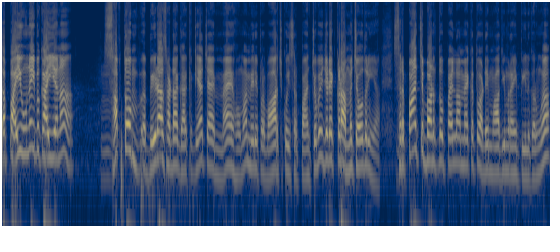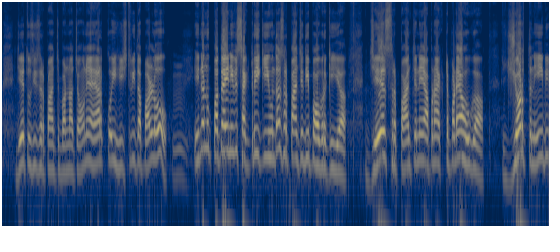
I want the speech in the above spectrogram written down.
ਤਾਂ ਭਾਈ ਉਹਨੇ ਹੀ ਬਕਾਈ ਆ ਨਾ। ਸਭ ਤੋਂ ਬੇੜਾ ਸਾਡਾ ਗਰਕ ਗਿਆ, ਚਾਹੇ ਮੈਂ ਹੋਵਾਂ, ਮੇਰੇ ਪਰਿਵਾਰ 'ਚ ਕੋਈ ਸਰਪੰਚ ਹੋਵੇ, ਜਿਹੜੇ ਕੜਮ ਚੌਧਰੀ ਆ। ਸਰਪੰਚ ਬਣ ਤੋਂ ਪਹਿਲਾਂ ਮੈਂ ਇੱਕ ਤੁਹਾਡੇ ਮਾਧਿਅਮ ਰਾਹੀਂ ਅਪੀਲ ਕਰੂੰਗਾ, ਜੇ ਤੁਸੀਂ ਸਰਪੰਚ ਬਣਨਾ ਚਾਹੁੰਦੇ ਆ ਯਾਰ, ਕੋਈ ਹਿਸਟਰੀ ਤਾਂ ਪੜ੍ਹ ਲਓ। ਇਹਨਾਂ ਨੂੰ ਪਤਾ ਹੀ ਨਹੀਂ ਵੀ ਸੈਕਟਰੀ ਕੀ ਹੁੰਦਾ, ਸਰਪੰਚ ਦੀ ਪਾਵਰ ਕੀ ਆ। ਜੇ ਸਰਪੰਚ ਨੇ ਆਪਣਾ ਐਕਟ ਪੜਿਆ ਹੋਊਗਾ ਜ਼ਰੂਰਤ ਨਹੀਂ ਵੀ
